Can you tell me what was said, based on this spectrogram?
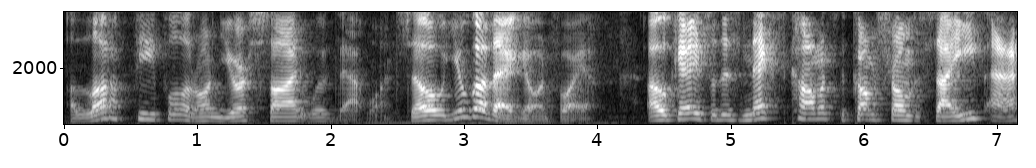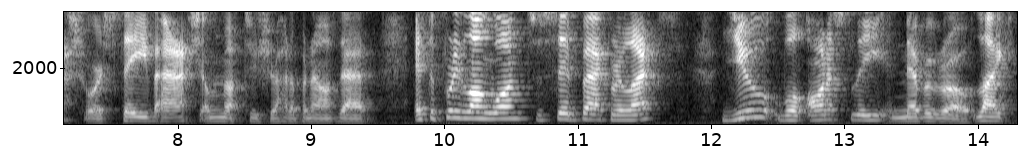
a lot of people are on your side with that one. So, you got that going for you. Okay, so this next comment comes from Saif Ash, or Save Ash, I'm not too sure how to pronounce that. It's a pretty long one, so sit back, relax you will honestly never grow. Like,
